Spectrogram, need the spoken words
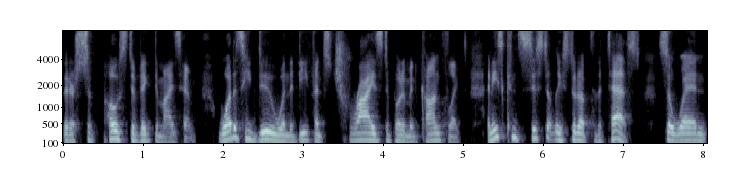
that are supposed to victimize him? What does he do when the defense tries to put him in conflict? And he's consistently stood up to the test. So when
